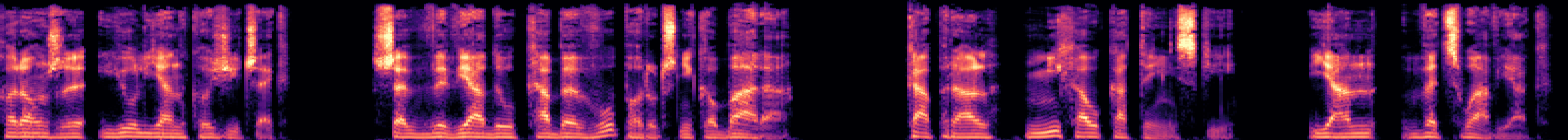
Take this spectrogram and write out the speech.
chorąży Julian Koziczek, szef wywiadu KBW porucznik Obara, kapral Michał Katyński, Jan Wecławiak,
